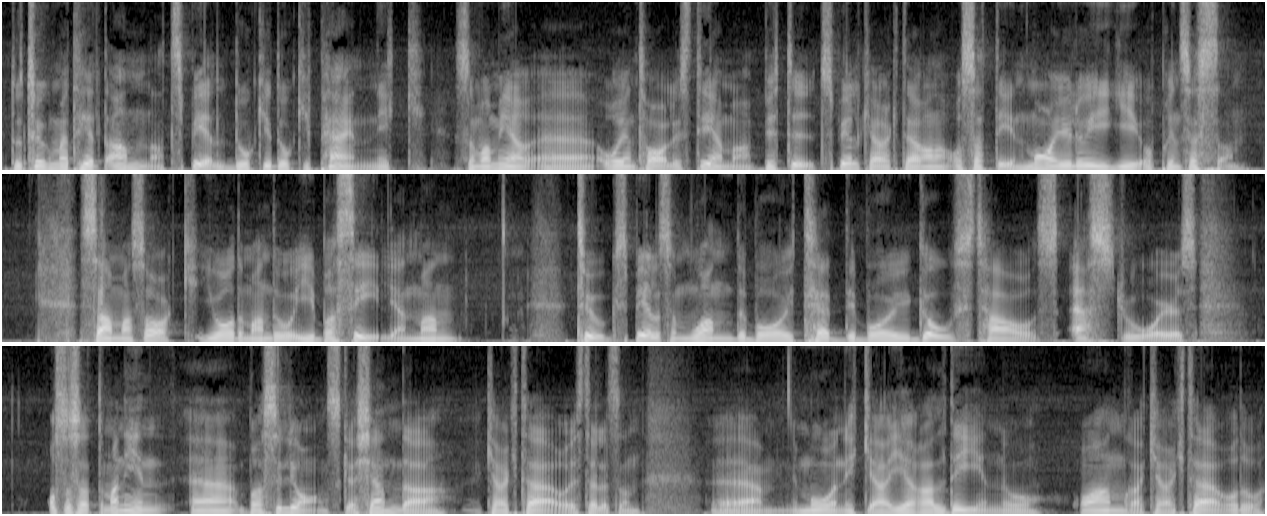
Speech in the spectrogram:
Då tog man ett helt annat spel, Doki Doki Panic, som var mer eh, orientaliskt tema bytte ut spelkaraktärerna och satte in Mario, Luigi och prinsessan. Samma sak gjorde man då i Brasilien. Man tog spel som Wonderboy, Teddyboy, Ghost House, Astro Warriors och så satte man in eh, brasilianska kända karaktärer istället som eh, Monica, Geraldine och, och andra karaktärer då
